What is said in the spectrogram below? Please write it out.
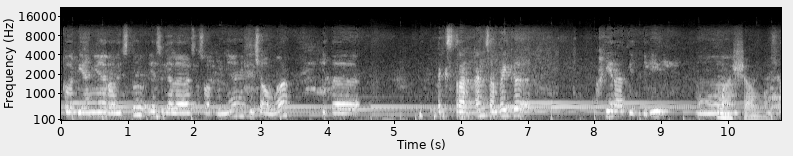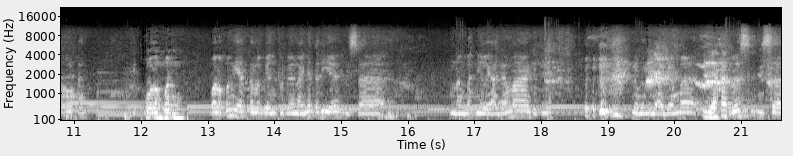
Kelebihannya Rohis tuh ya segala sesuatunya insya Allah kita ekstrakan sampai ke akhirat gitu. Jadi uh, masya Allah. masya Allah kan. Walaupun walaupun ya kelebihan kelebihan lainnya tadi ya bisa menambah nilai agama gitu ya. Menambah nilai agama. Ya. terus bisa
